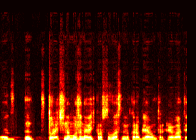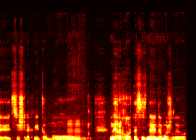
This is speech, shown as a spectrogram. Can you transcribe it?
Е, Туреччина може навіть просто власними кораблями прикривати ці шляхи, тому Мгм. не рахуватися з нею неможливо.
